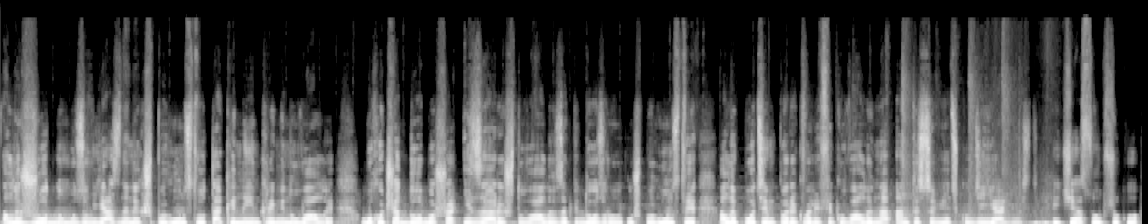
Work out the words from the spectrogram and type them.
Але жодному з ув'язнених шпигунство так і не інкримінували. Бо, хоча Добоша і заарештували за підозрою у шпигунстві, але потім перекваліфікували на антисовєтську діяльність. Під час обшуку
